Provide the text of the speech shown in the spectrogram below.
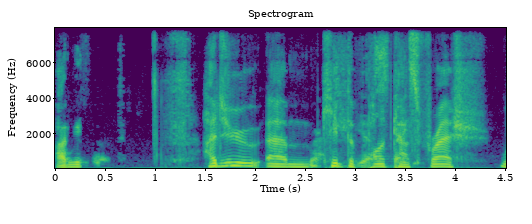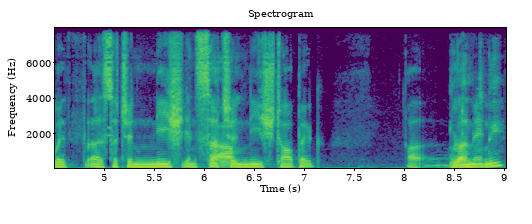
How do you? How do you um, keep the yes, podcast fresh with uh, such a niche in such um, a niche topic? Uh, bluntly,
